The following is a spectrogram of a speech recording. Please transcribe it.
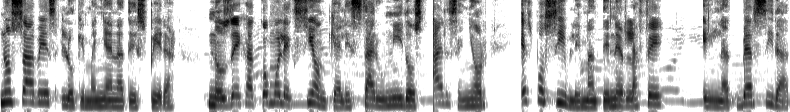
no sabes lo que mañana te espera. Nos deja como lección que al estar unidos al Señor es posible mantener la fe en la adversidad.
